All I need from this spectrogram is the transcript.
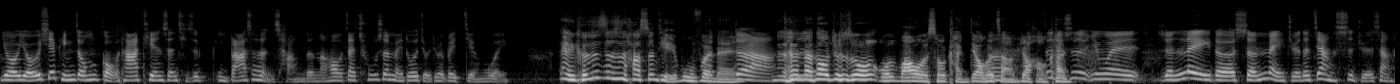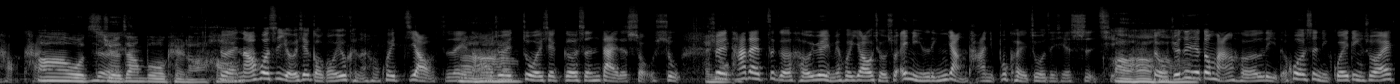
有有一些品种狗，它天生其实尾巴是很长的，然后在出生没多久就会被剪尾。哎、欸，可是这是他身体的一部分呢、欸。对啊，难道就是说我把我的手砍掉会长得比较好看？嗯、这就是因为人类的审美觉得这样视觉上好看啊，我是觉得这样不 OK 啦。对，对，然后或是有一些狗狗有可能很会叫之类的，然后就会做一些割声带的手术，啊、所以他在这个合约里面会要求说，哎、欸，你领养它，你不可以做这些事情。啊、对，我觉得这些都蛮合理的，或者是你规定说，哎、欸。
